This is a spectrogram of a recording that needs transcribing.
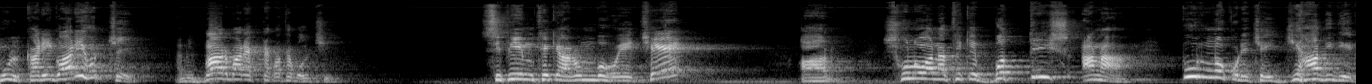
মূল কারিগরই হচ্ছে, আমি বারবার একটা কথা বলছি, সিপিএম থেকে আরম্ভ হয়েছে আর ষোলো আনা থেকে বত্রিশ আনা পূর্ণ করেছে এই জেহাদিদের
